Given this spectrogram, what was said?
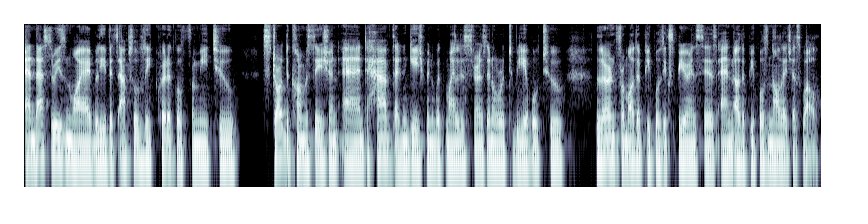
And that's the reason why I believe it's absolutely critical for me to start the conversation and have that engagement with my listeners in order to be able to learn from other people's experiences and other people's knowledge as well.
